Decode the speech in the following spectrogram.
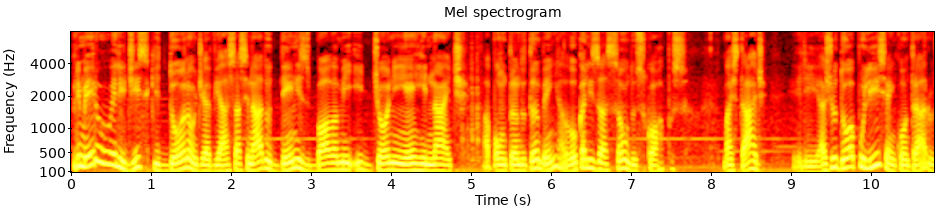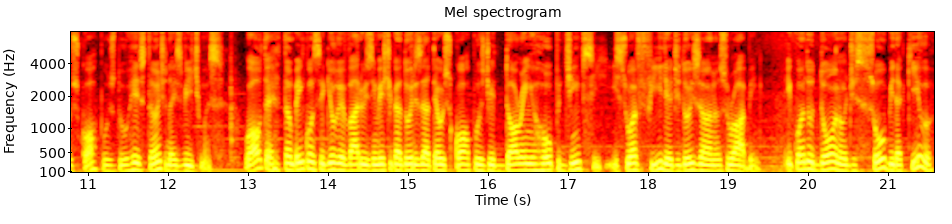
Primeiro, ele disse que Donald havia assassinado Dennis Bellamy e Johnny Henry Knight, apontando também a localização dos corpos. Mais tarde, ele ajudou a polícia a encontrar os corpos do restante das vítimas. Walter também conseguiu levar os investigadores até os corpos de Doreen Hope Dempsey e sua filha de dois anos, Robin. E quando Donald soube daquilo,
